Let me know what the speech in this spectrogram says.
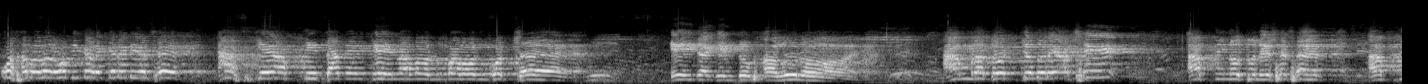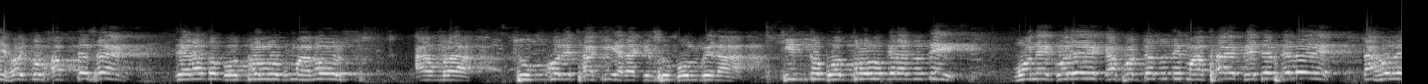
কথা বলার অধিকার কেড়ে নিয়েছে। আজকে আপনি তাদেরকে লালন পালন করছেন। এইটা কিন্তু ভালো নয়। আমরা ধৈর্য ধরে আছি। আপনি নতুন এসেছেন। আপনি হয়তো ভাবতেছেন যে এরা তো ভদ্রলোক মানুষ, আমরা চুপ করে থাকি, এরা কিছু বলবে না। কিন্তু ভদ্রলোকেরা যদি মনে করে, কাপড়টা যদি মাথায় বেঁধে ফেলে তাহলে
